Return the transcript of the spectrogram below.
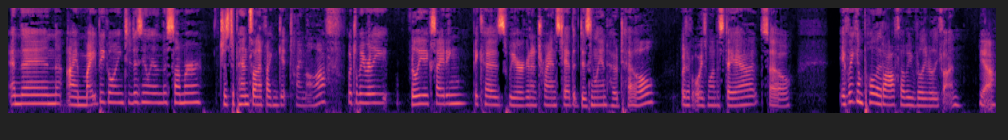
And then I might be going to Disneyland this summer. Just depends on if I can get time off, which will be really, really exciting because we are going to try and stay at the Disneyland Hotel, which I've always wanted to stay at. So if we can pull it off, that'll be really, really fun. Yeah.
